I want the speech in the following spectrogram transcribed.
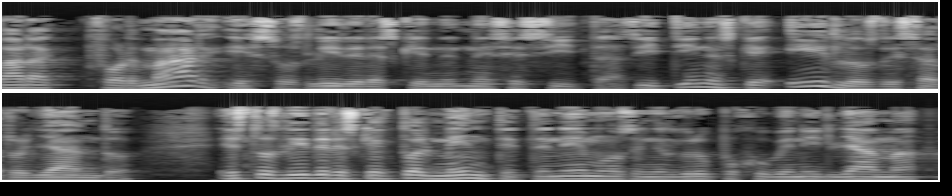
para formar esos líderes que necesitas y tienes que irlos desarrollando. Estos líderes que actualmente tenemos en el grupo juvenil llama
